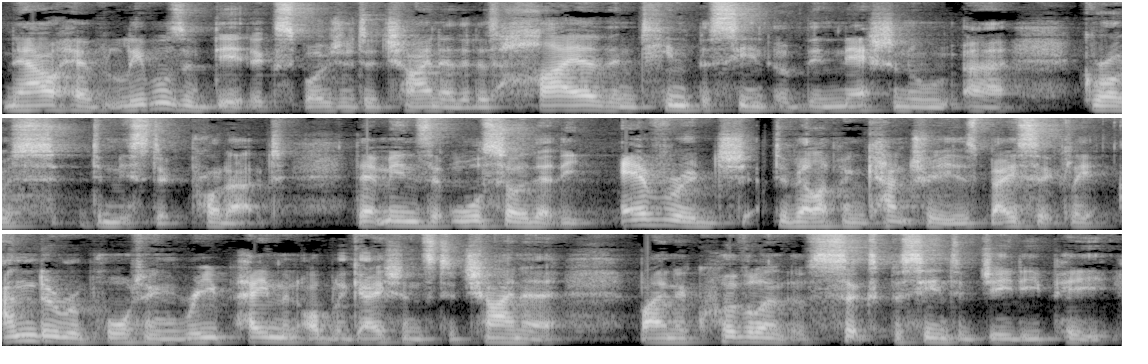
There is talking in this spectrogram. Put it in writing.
now have levels of debt exposure to China that is higher than 10% of their national uh, gross domestic product. That means that also that the average developing country is basically underreporting repayment obligations to China by an equivalent of 6% of GDP.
